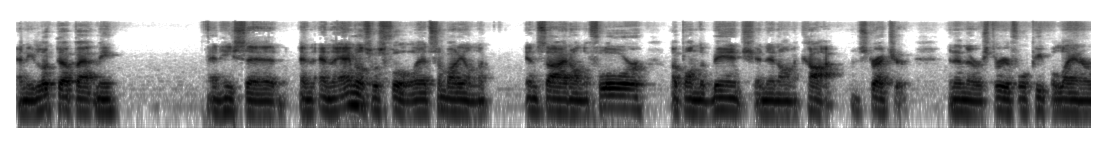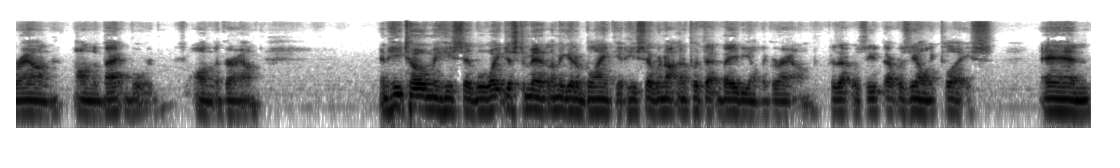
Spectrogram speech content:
and he looked up at me, and he said, and and the ambulance was full. They had somebody on the inside on the floor, up on the bench, and then on a cot, a stretcher and then there was three or four people laying around on the backboard on the ground. And he told me, he said, "Well, wait just a minute. Let me get a blanket." He said, "We're not going to put that baby on the ground because that was the, that was the only place." And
